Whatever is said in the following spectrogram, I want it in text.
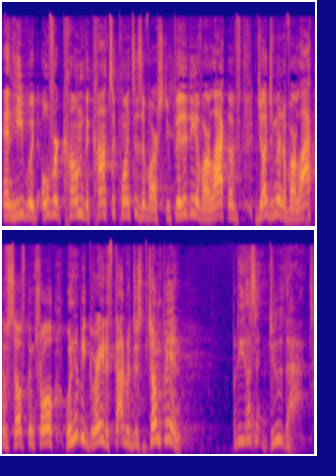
and He would overcome the consequences of our stupidity, of our lack of judgment, of our lack of self control? Wouldn't it be great if God would just jump in but he doesn't do that.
